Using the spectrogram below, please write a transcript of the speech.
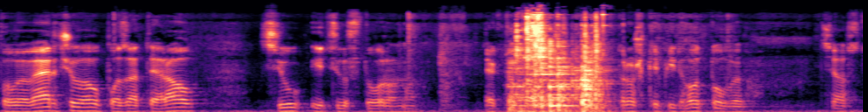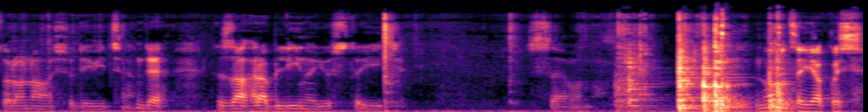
повиверчував, позатирав цю і цю сторону. Як то трошки підготовив. Ця сторона, ось дивіться, де за грабліною стоїть. Все воно. Ну, це якось,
